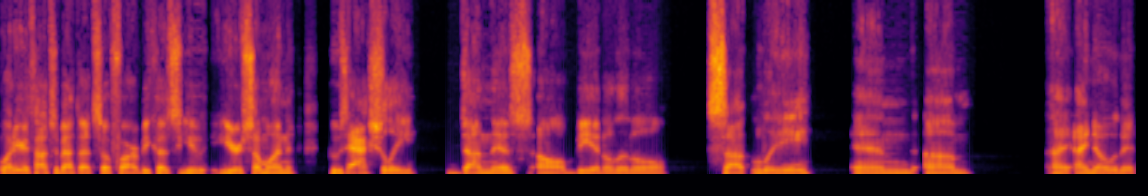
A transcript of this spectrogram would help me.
what are your thoughts about that so far? Because you you're someone who's actually done this, albeit a little subtly, and um, I, I know that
